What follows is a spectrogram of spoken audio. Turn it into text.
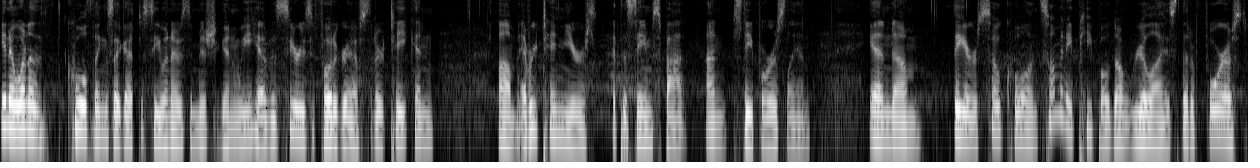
You know, one of the cool things I got to see when I was in Michigan, we have a series of photographs that are taken um, every 10 years at the same spot on state forest land. And um, they are so cool. And so many people don't realize that a forest,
